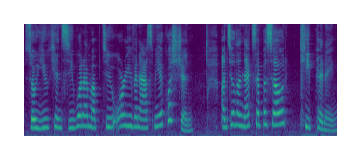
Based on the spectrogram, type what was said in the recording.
so you can see what I'm up to or even ask me a question. Until the next episode, keep pinning.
